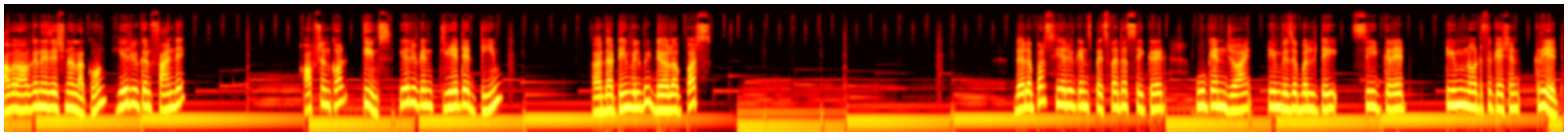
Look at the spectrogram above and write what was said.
our organizational account. Here you can find a option called teams. Here you can create a team. Uh, the team will be developers. Developers here you can specify the secret. Who can join? Team visibility secret team notification create.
